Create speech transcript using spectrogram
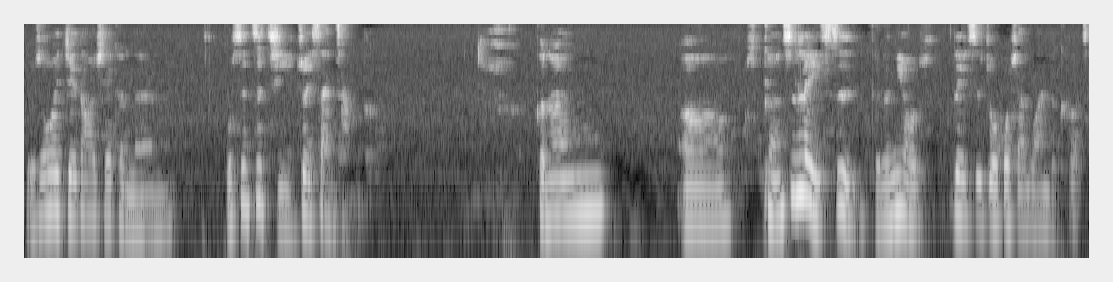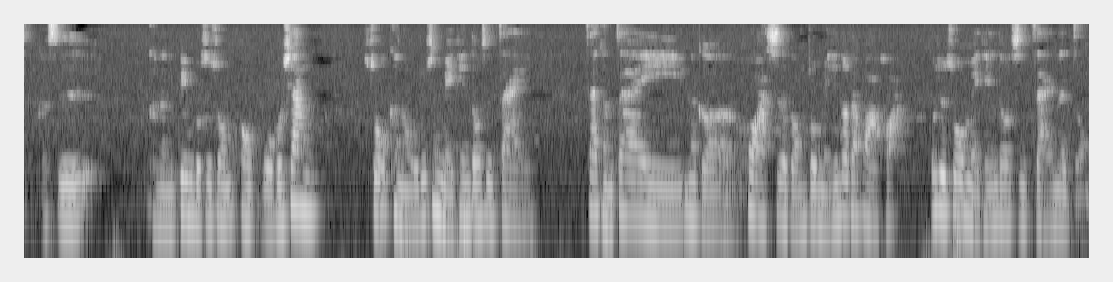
有时候会接到一些可能不是自己最擅长的，可能，嗯、可能是类似，可能你有。类似做过相关的课程，可是可能并不是说哦，我不像说可能我就是每天都是在在可能在那个画室工作，每天都在画画，或是说每天都是在那种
